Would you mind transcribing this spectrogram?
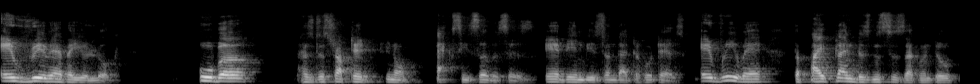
everywhere where you look, Uber has disrupted, you know, taxi services. Airbnb has done that to hotels. Everywhere, the pipeline businesses are going to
